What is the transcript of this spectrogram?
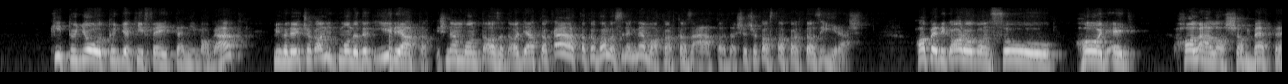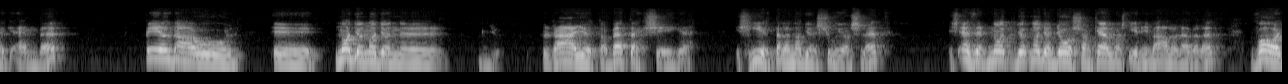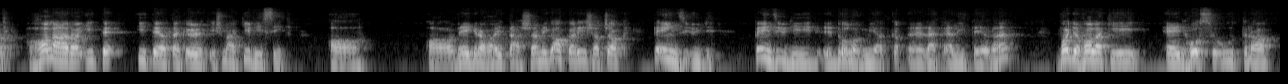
ki tud, jól tudja kifejteni magát, mivel ő csak annyit mondott, hogy írjátok, és nem mondta az, hogy adjátok át, akkor valószínűleg nem akarta az átadást, csak azt akarta az írást. Ha pedig arról van szó, hogy egy halálosan beteg ember, például nagyon-nagyon rájött a betegsége, és hirtelen nagyon súlyos lett, és ezért nagyon gyorsan kell most írni vállalevelet, vagy ha halálra ítéltek őt, és már kiviszik a, a végrehajtásra, még akar is, ha csak pénzügy pénzügyi dolog miatt lett elítélve, vagy a valaki egy hosszú útra,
